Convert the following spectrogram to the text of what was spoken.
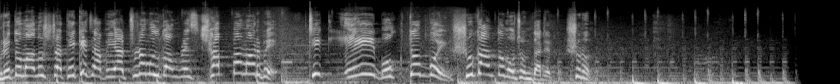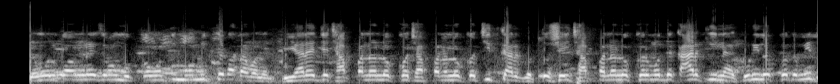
মৃত মানুষটা থেকে যাবে আর তৃণমূল কংগ্রেস ছাপ্পা মারবে। ঠিক এই বক্তব্যই সুকান্ত মজুমদারের। শুনুন। তৃণমূল কংগ্রেস এবং মুখ্যমন্ত্রী মিথ্যে কথা বলেন। বিহারের যে ছাপ্পান্ন লক্ষ ছাপ্পান্ন লক্ষ চিৎকার করতো, সেই ছাপ্পান্ন লক্ষের মধ্যে কার কি না? কুড়ি লক্ষ তো মৃত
